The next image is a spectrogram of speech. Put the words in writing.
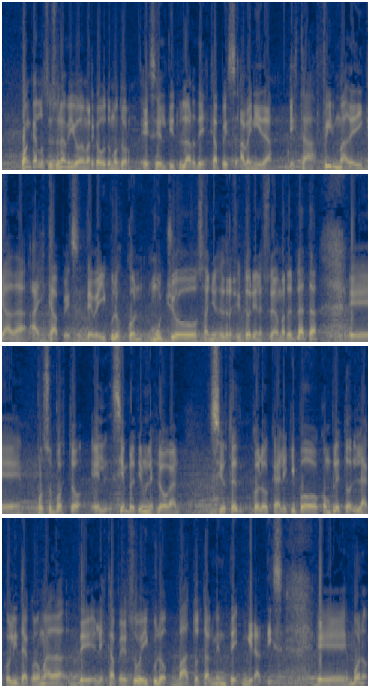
Yeah. Juan Carlos es un amigo de Mercado Automotor, es el titular de Escapes Avenida, esta firma dedicada a escapes de vehículos con muchos años de trayectoria en la ciudad de Mar del Plata. Eh, por supuesto, él siempre tiene un eslogan, si usted coloca el equipo completo, la colita cromada del escape de su vehículo va totalmente gratis. Eh, bueno,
